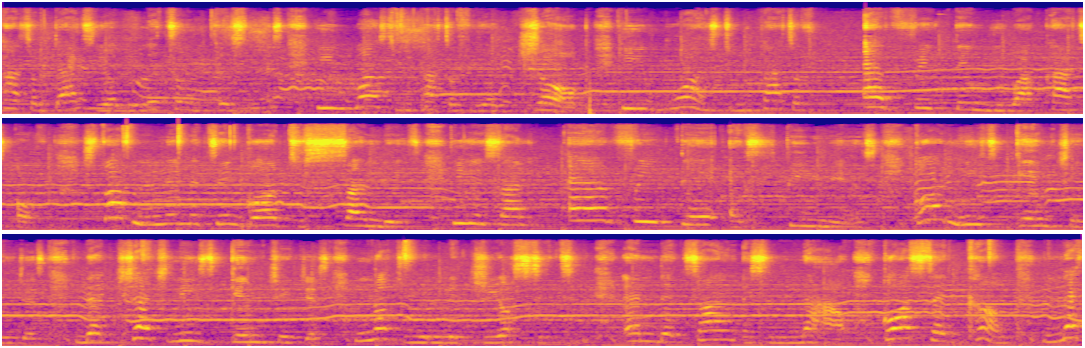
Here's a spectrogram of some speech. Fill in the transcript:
part of that your little business. He wants to be part of your job. He wants to be part of everything you are part of. Stop limiting God to Sundays. He is an everyday experience. God needs game changers. The church needs game changers, not religiosity. And the time is now. God said, Come, let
